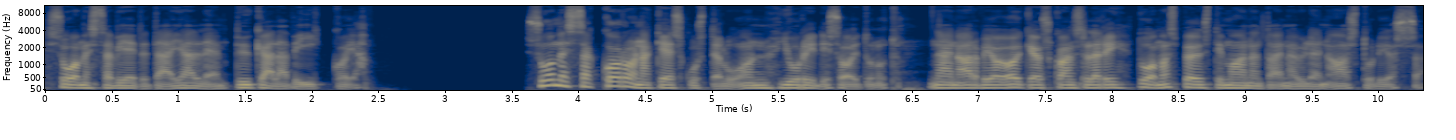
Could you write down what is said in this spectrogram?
Suomessa vietetään jälleen pykäläviikkoja. Suomessa koronakeskustelu on juridisoitunut. Näin arvioi oikeuskansleri Tuomas Pöysti maanantaina Ylen A-studiossa.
